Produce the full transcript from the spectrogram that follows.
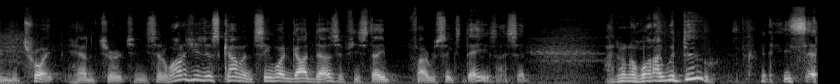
in Detroit, had a church, and he said, Why don't you just come and see what God does if you stay five or six days? I said, I don't know what I would do. he said,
